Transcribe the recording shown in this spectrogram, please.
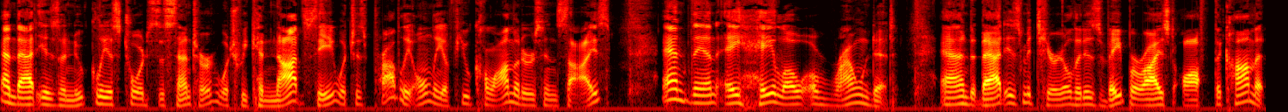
And that is a nucleus towards the center, which we cannot see, which is probably only a few kilometers in size, and then a halo around it. And that is material that is vaporized off the comet.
